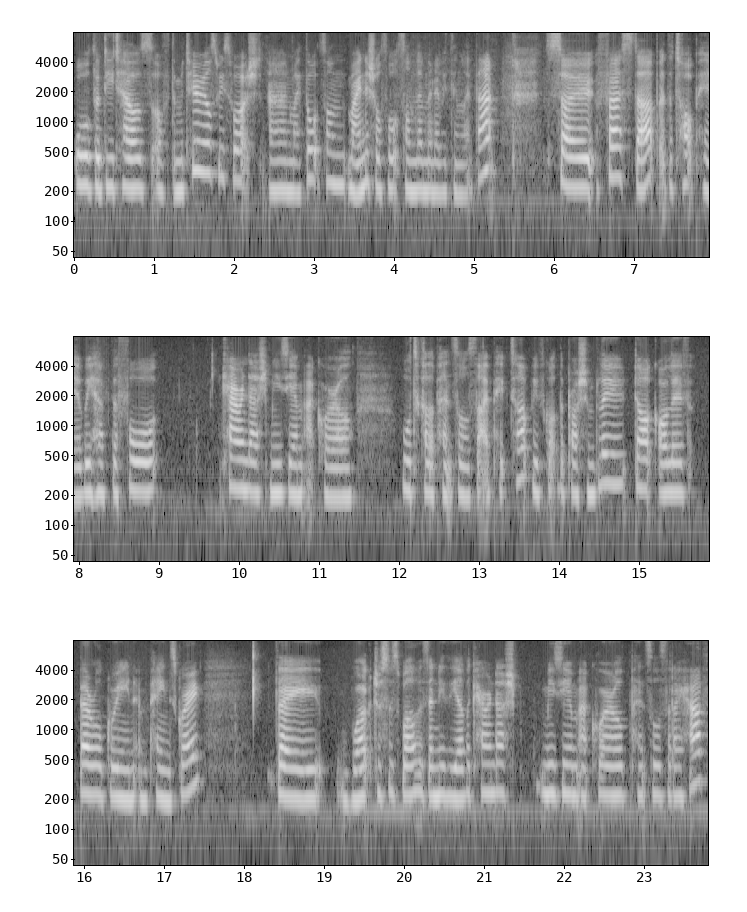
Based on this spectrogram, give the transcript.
all the details of the materials we swatched and my thoughts on my initial thoughts on them and everything like that. So first up at the top here we have the four Caran d'Ache Museum Aquarelle watercolor pencils that I picked up. We've got the Prussian Blue, Dark Olive, Beryl Green and Payne's Grey. They work just as well as any of the other Caran d'Ache Museum Aquarelle pencils that I have.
